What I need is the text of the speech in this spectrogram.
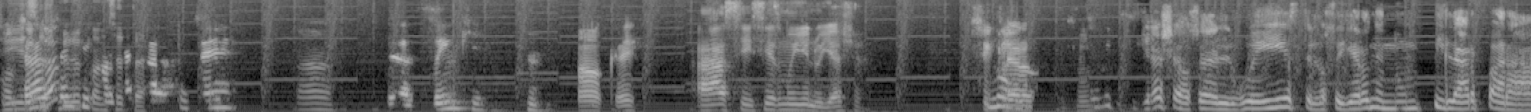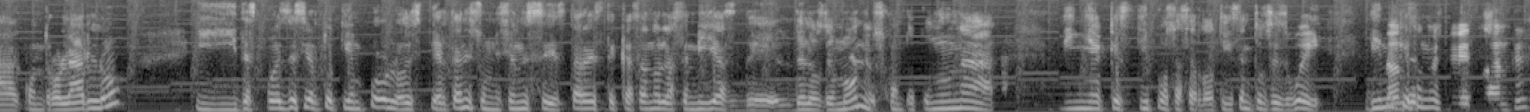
¿Con se Z? escribe con Z. Ah. Ah, ok. Ah, sí, sí, es muy Inuyasha. Sí, No. claro. Yasha, o sea, el güey este, lo sellaron en un pilar para controlarlo y después de cierto tiempo lo despiertan y su misión es estar este, cazando las semillas de, de los demonios junto con una niña que es tipo sacerdotisa. Entonces, güey, dime que ¿Dónde eso no es. antes?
